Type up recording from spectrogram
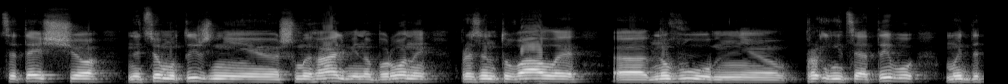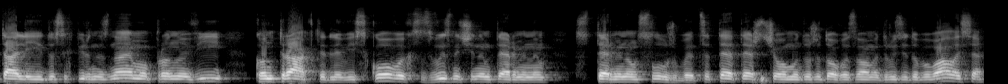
це те, що на цьому тижні Шмигаль, Міноборони презентували е, нову про ініціативу. Ми деталі її до сих пір не знаємо про нові контракти для військових з визначеним терміном, з терміном служби. Це те, теж, чого ми дуже довго з вами, друзі, добивалися.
